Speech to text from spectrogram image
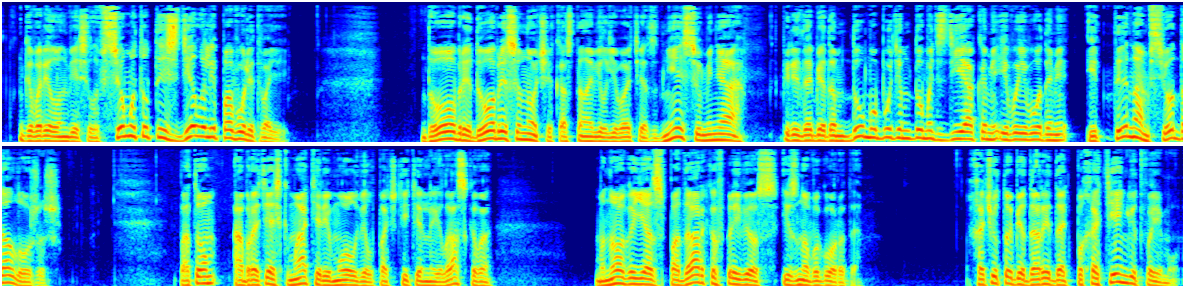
— говорил он весело, — «все мы тут и сделали по воле твоей». «Добрый, добрый, сыночек», — остановил его отец, — «днесь у меня перед обедом думу будем думать с дьяками и воеводами, и ты нам все доложишь». Потом, обратясь к матери, молвил почтительно и ласково, «Много я с подарков привез из нового города. Хочу тебе дары дать по хотенью твоему.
